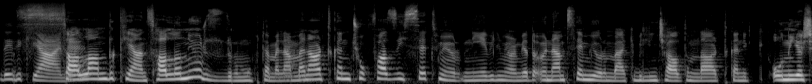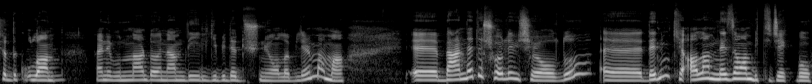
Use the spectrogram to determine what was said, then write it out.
Dedik yani. Sallandık yani sallanıyoruzdur muhtemelen. Ben artık hani çok fazla hissetmiyorum. Niye bilmiyorum ya da önemsemiyorum belki bilinçaltımda artık hani onu yaşadık ulan hani bunlar da önemli değil gibi de düşünüyor olabilirim ama e, bende de şöyle bir şey oldu. E, dedim ki Allah'ım ne zaman bitecek bu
